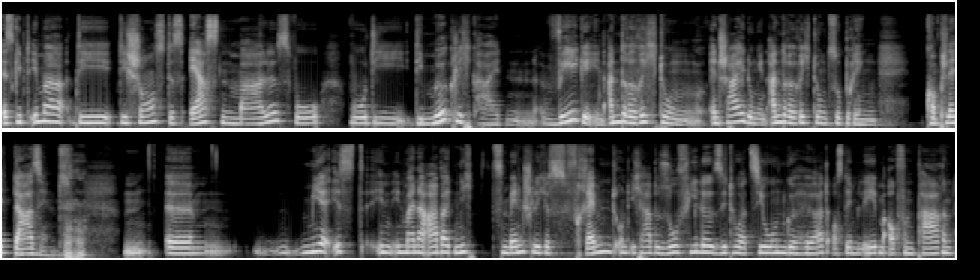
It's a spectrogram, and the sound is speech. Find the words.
es gibt immer die, die Chance des ersten Males, wo, wo die, die Möglichkeiten, Wege in andere Richtungen, Entscheidungen in andere Richtungen zu bringen, komplett da sind. Mhm. Ähm, mir ist in, in meiner Arbeit nichts Menschliches fremd und ich habe so viele Situationen gehört aus dem Leben, auch von Paaren,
